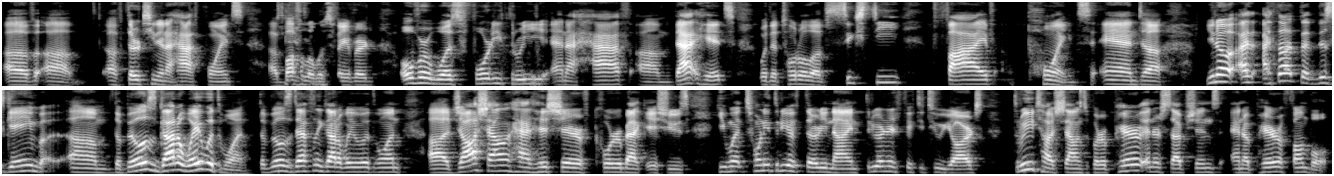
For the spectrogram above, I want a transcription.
of uh, of 13 and a half points. Uh, Buffalo was favored. Over was 43 and a half. Um, that hits with a total of 65 points. And uh, you know, I, I thought that this game, um, the Bills got away with one. The Bills definitely got away with one. Uh, Josh Allen had his share of quarterback issues. He went 23 of 39, 352 yards, three touchdowns, but a pair of interceptions and a pair of fumble.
